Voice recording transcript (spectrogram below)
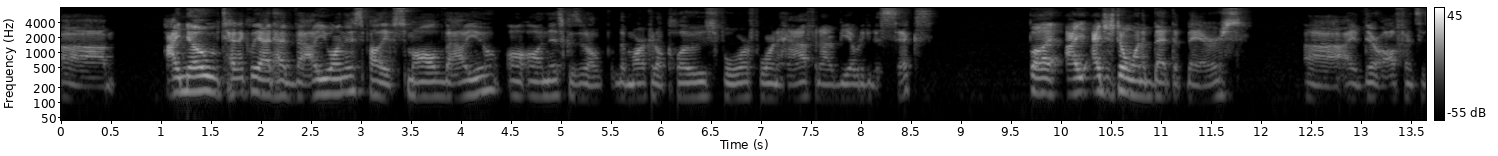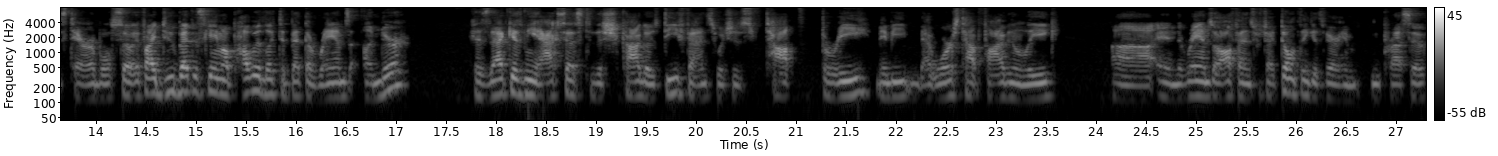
um, I know technically I'd have value on this, probably a small value on, on this because the market will close four, four and a half, and I would be able to get a six. But I, I just don't want to bet the Bears. Uh, I, their offense is terrible. So if I do bet this game, I'll probably look to bet the Rams under because that gives me access to the Chicago's defense, which is top three, maybe at worst top five in the league, uh, and the Rams' offense, which I don't think is very impressive.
